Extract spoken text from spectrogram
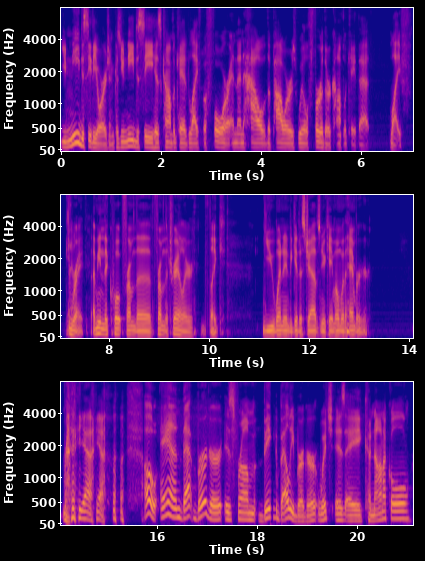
You need to see the origin because you need to see his complicated life before and then how the powers will further complicate that life. you know? Right. I mean, the quote from the from the trailer, like, you went in to get us jobs and you came home with a hamburger. Right. yeah. Yeah. oh, and that burger is from Big Belly Burger, which is a canonical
